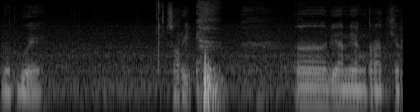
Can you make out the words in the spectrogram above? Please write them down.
menurut gue. Sorry. Uh, dan yang terakhir.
